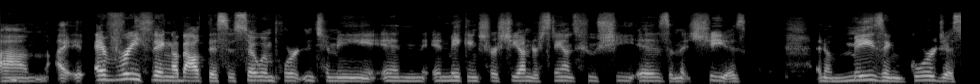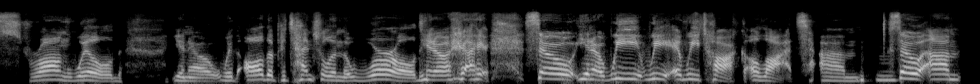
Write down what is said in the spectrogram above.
Mm. um, I, everything about this is so important to me in in making sure she understands who she is and that she is an amazing, gorgeous, strong-willed, you know, with all the potential in the world. You know, I, so you know, we we and we talk a lot. Um, mm-hmm. So um,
